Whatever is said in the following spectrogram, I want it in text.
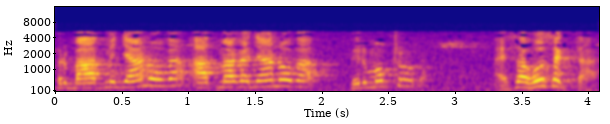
फिर बाद में ज्ञान होगा, आत्मा का ज्ञान होगा, फिर मोक्ष होगा। ऐसा हो सकता। है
